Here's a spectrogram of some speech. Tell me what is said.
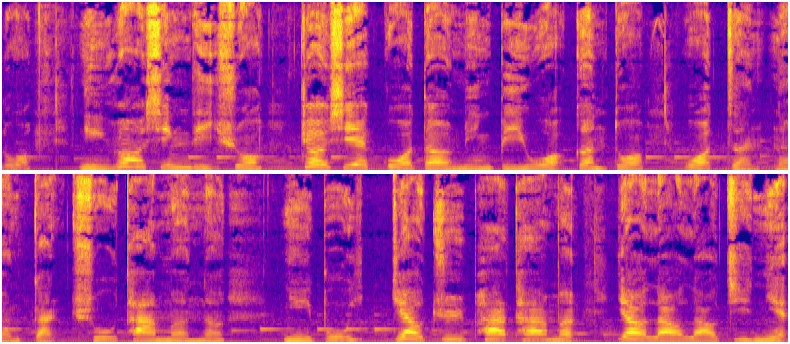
罗。你若心里说，这些国的民比我更多，我怎能赶出他们呢？你不要惧怕他们，要牢牢纪念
